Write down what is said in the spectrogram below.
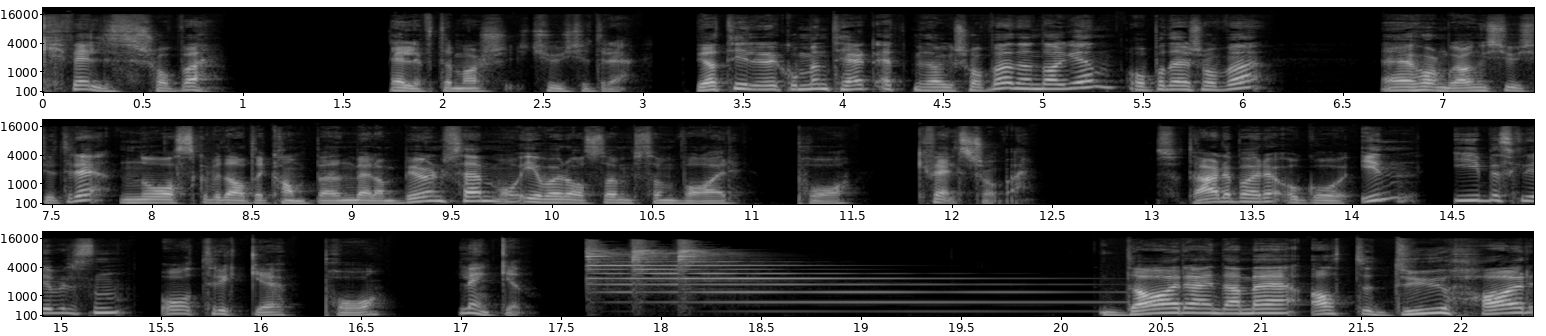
kveldsshowet 11. mars 2023. Vi har tidligere kommentert ettermiddagsshowet den dagen, og på det showet, eh, Holmgang 2023, nå skal vi da til kampen mellom Bjørn Sem og Ivar Aasem, som var på kveldsshowet. Så da er det bare å gå inn i beskrivelsen og trykke på lenken. Da regner jeg med at du har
